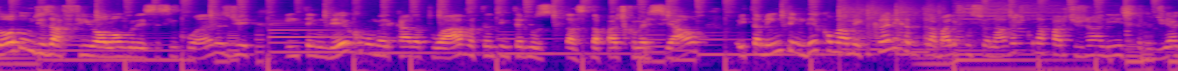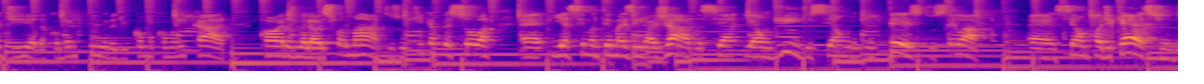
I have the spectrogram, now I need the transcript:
todo um desafio ao longo desses cinco anos de entender como o mercado atuava, tanto em termos da, da parte comercial, e também entender como a mecânica do trabalho funcionava tipo na parte jornalística, do dia a dia, da cobertura, de como comunicar, quais eram os melhores formatos, o que, que a pessoa é, ia se manter mais engajada, se é, é um vídeo, se é um, um texto, sei lá, é, se é um podcast.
